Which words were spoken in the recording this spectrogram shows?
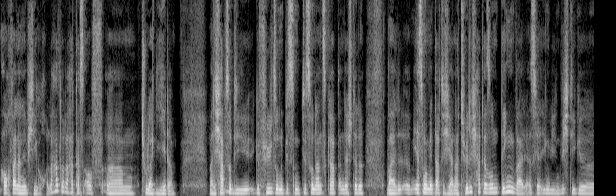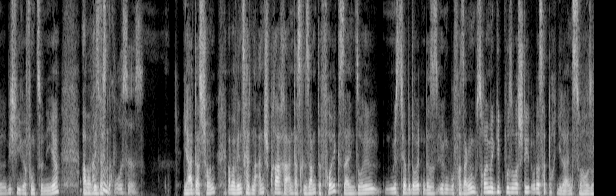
auch weil er eine wichtige Rolle hat, oder hat das auf ähm, Chulak jeder? Weil ich habe so die Gefühl, so ein bisschen Dissonanz gehabt an der Stelle, weil äh, im ersten Moment dachte ich, ja, natürlich hat er so ein Ding, weil er ist ja irgendwie ein wichtige, wichtiger Funktionär. Aber Was wenn das für ein großes. ja, das schon. Aber wenn es halt eine Ansprache an das gesamte Volk sein soll, müsste ja bedeuten, dass es irgendwo Versammlungsräume gibt, wo sowas steht, oder es hat doch jeder eins zu Hause.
